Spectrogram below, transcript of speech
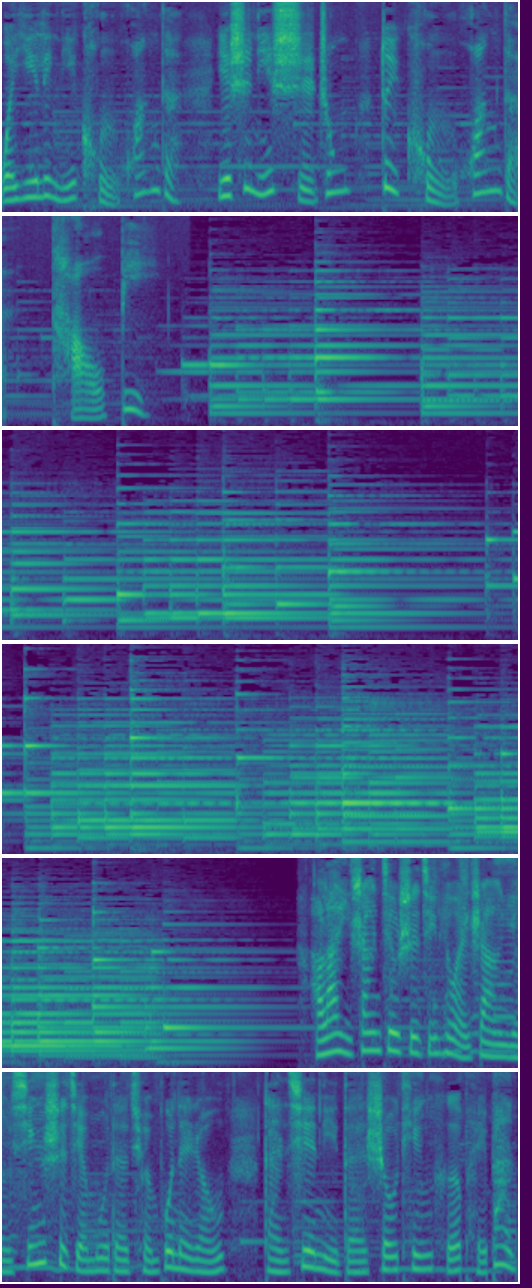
唯一令你恐慌的，也是你始终对恐慌的逃避。上就是今天晚上有心事节目的全部内容，感谢你的收听和陪伴，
